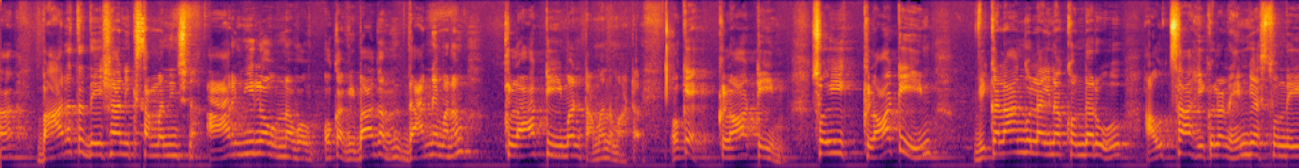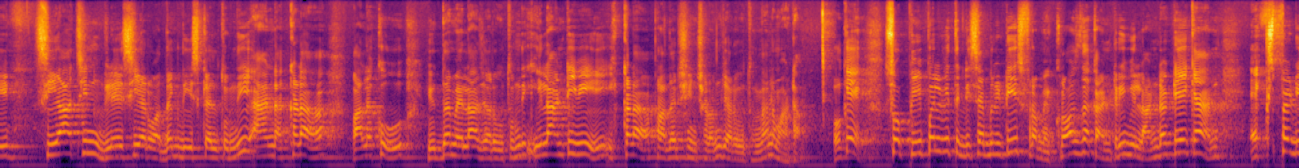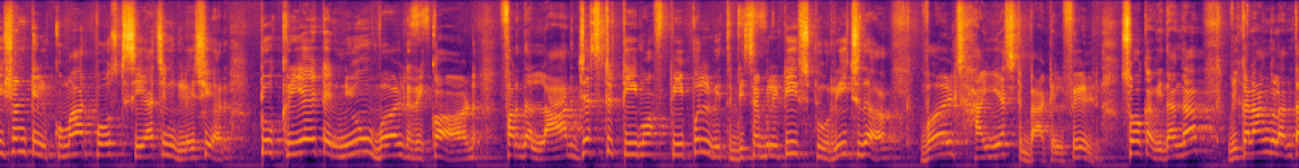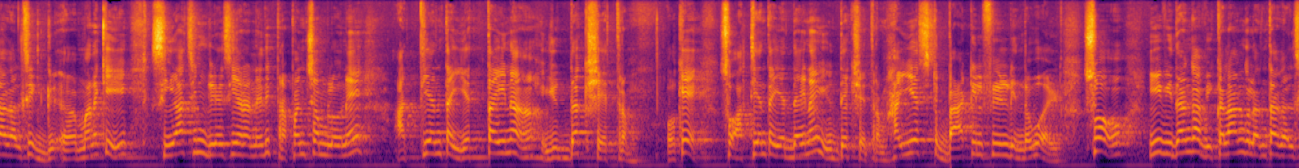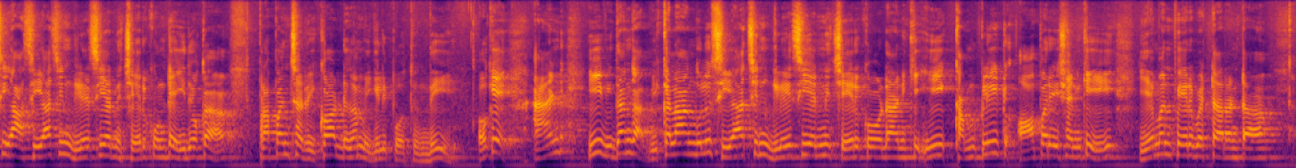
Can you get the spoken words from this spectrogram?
భారతదేశానికి సంబంధించిన ఆర్మీలో ఉన్న ఒక విభాగం దాన్నే మనం క్లా టీమ్ అంటామన్నమాట. ఓకే క్లా టీమ్ సో ఈ క్లా టీమ్ వికలాంగులైన కొందరు ఔత్సాహికులను ఏం చేస్తుంది? సియాచిన్ గ్లేసియర్ వద్దకు తీసుకెళ్తుంది అండ్ అక్కడ వాళ్ళకు యుద్ధం ఎలా జరుగుతుంది? ఇలాంటివి ఇక్కడ ప్రదర్శించడం జరుగుతుంది అనమాట okay so people with disabilities from across the country will undertake an expedition till Kumar post Siachen glacier to create a new world record for the largest team of people with disabilities to reach the world's highest battlefield so ఒక విధంగా వికలాంగులంతా కలిసి మనకి Siachen glacier అనేది ప్రపంచంలోనే అత్యంత ఎత్తైన యుద్ధ క్షేత్రం ఓకే? సో అత్యంత ఎద్దైన యుద్ధ క్షేత్రం highest battlefield in the world so ఈ విధంగా వికలాంగులంతా కలిసి ఆ సియాచిన్ గ్లేసియర్ని చేరుకుంటే ఇది ఒక ప్రపంచ రికార్డుగా మిగిలిపోతుంది. ఓకే? అండ్ ఈ విధంగా వికలాంగులు సియాచిన్ గ్లేసియర్ని చేరుకోవడానికి ఈ కంప్లీట్ ఆపరేషన్కి ఏమని పేరు పెట్టారంట?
